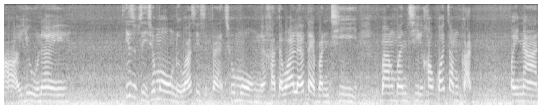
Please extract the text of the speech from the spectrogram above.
ออยู่ใน 24 ชั่วโมง หรือว่า 48 ชั่วโมงนะคะ แต่ว่าแล้วแต่บัญชี บางบัญชีเขาก็จำกัด ไปนาน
